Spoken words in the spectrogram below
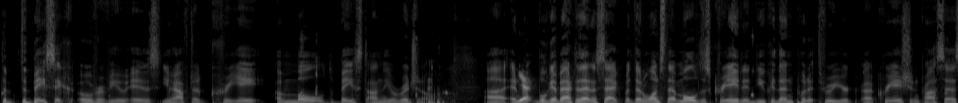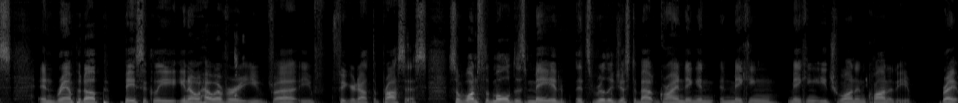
the the basic overview is you have to create a mold based on the original. Uh, and yeah. we'll get back to that in a sec. But then once that mold is created, you could then put it through your uh, creation process and ramp it up. Basically, you know, however you've uh, you've figured out the process. So once the mold is made, it's really just about grinding and, and making making each one in quantity, right?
